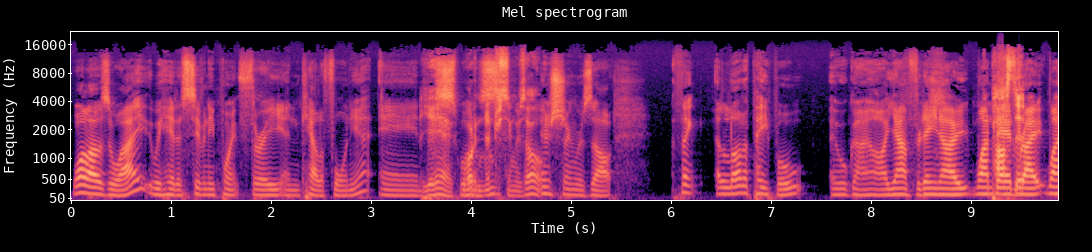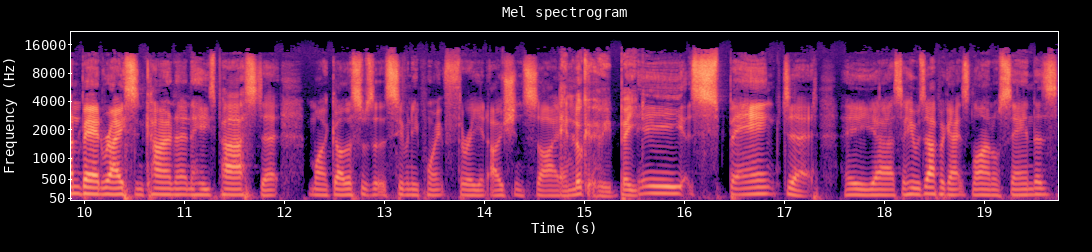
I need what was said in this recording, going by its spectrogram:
While I was away, we had a 70.3 in California, and Yeah, what an interesting result. interesting result. I think a lot of people are all going, "Oh, Jan Frodeno, one Passed bad race, one bad race in Kona, and he's passed it." My God, this was at the 70.3 at Oceanside. And look at who he beat. He spanked it. He uh, so he was up against Lionel Sanders,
